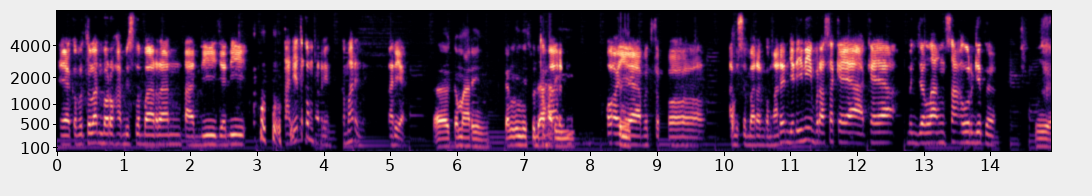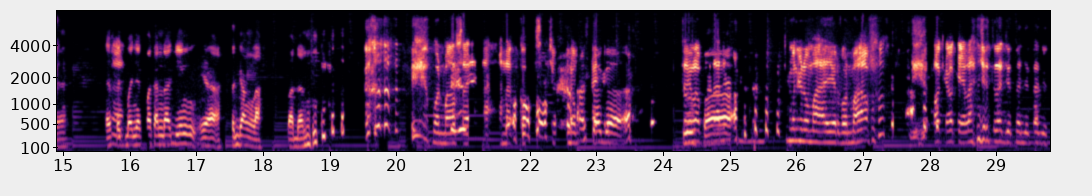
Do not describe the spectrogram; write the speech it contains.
Ya kebetulan baru habis lebaran tadi, jadi tadi itu kemarin, kemarin ya? Tadi ya? Eh, kemarin kan ini sudah Kemarin. hari Oh Iya. betul. Habis lebaran kemarin, jadi ini berasa kayak kayak menjelang sahur gitu. iya Nah. efek banyak makan daging ya tegang lah badan Mohon maaf saya anak kok astaga Saya lupa. lebaran cuma minum air, mohon maaf. oke oke lanjut lanjut lanjut lanjut.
